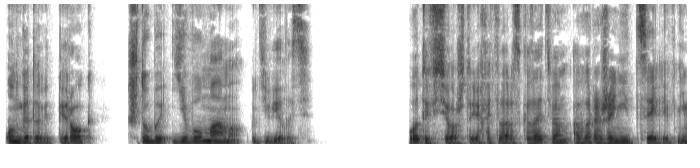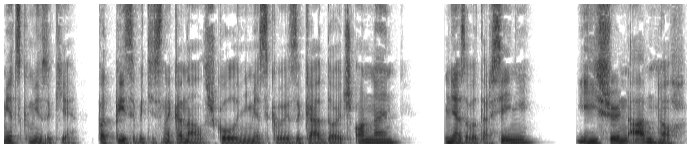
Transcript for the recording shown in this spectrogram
Он готовит пирог, чтобы его мама удивилась. Вот и все, что я хотел рассказать вам о выражении цели в немецком языке. Подписывайтесь на канал Школы немецкого языка Deutsch Online. Меня зовут Арсений. И schönen Abend noch.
